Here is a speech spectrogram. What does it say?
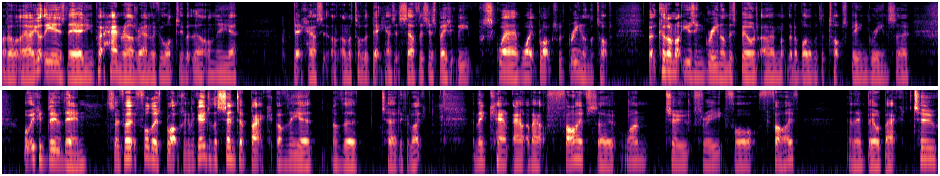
I don't know. You got the ears there, and you can put handrails around them if you want to, but they're on the uh, deck house, on, on the top of the deck house itself, there's just basically square white blocks with green on the top. But because I'm not using green on this build, I'm not going to bother with the tops being green. So what we could do then, so for, for those blocks, we're going to go to the centre back of the uh, of the turd, if you like, and then count out about five. So one, two, three, four, five, and then build back two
